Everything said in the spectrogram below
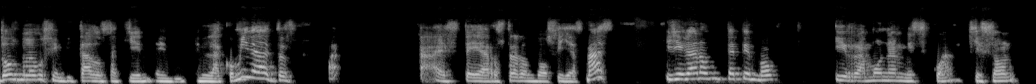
dos nuevos invitados aquí en, en, la comida. Entonces, este, arrastraron dos sillas más y llegaron Pepe Mog y Ramona Mezcua, que son,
